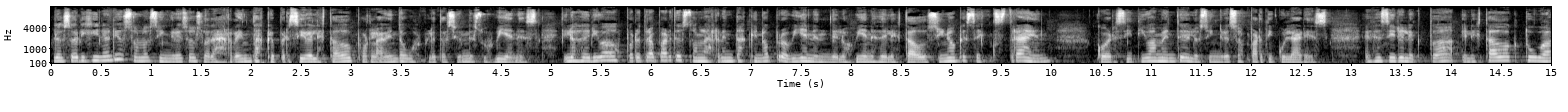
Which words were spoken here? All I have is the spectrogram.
Los originarios son los ingresos o las rentas que percibe el Estado por la venta o explotación de sus bienes, y los derivados, por otra parte, son las rentas que no provienen de los bienes del Estado, sino que se extraen coercitivamente de los ingresos particulares. Es decir, el, Estado actúa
